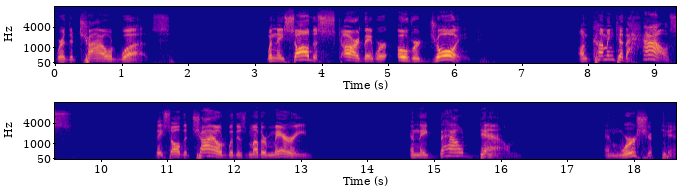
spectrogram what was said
where the child was. When they saw the star, they were overjoyed. On coming to the house, they saw the child with his mother Mary, and they bowed down and worshiped him.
